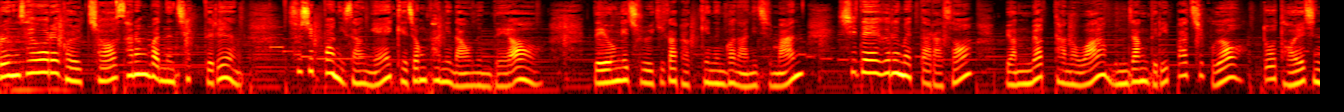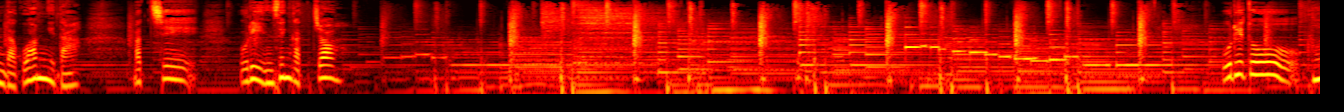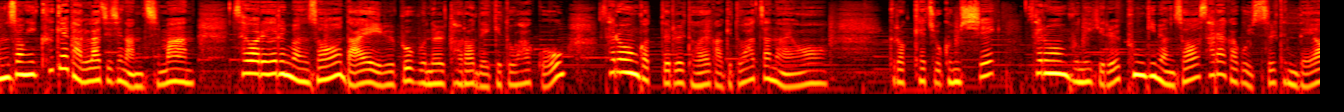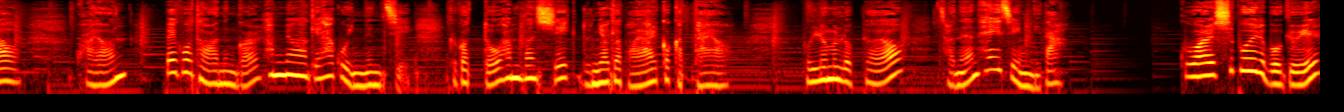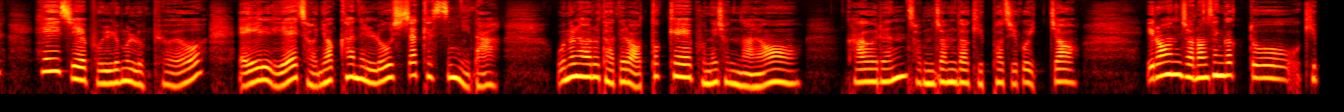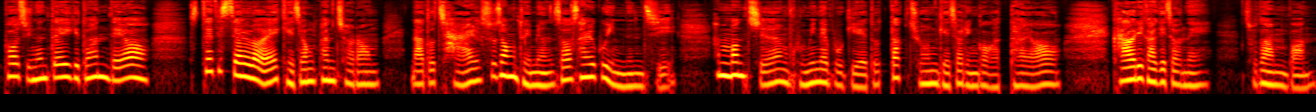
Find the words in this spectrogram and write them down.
오랜 세월에 걸쳐 사랑받는 책들은 수십 번 이상의 개정판이 나오는데요. 내용의 줄기가 바뀌는 건 아니지만 시대의 흐름에 따라서 몇몇 단어와 문장들이 빠지고요. 또 더해진다고 합니다. 마치 우리 인생 같죠? 우리도 본성이 크게 달라지진 않지만 세월이 흐르면서 나의 일부분을 덜어내기도 하고 새로운 것들을 더해가기도 하잖아요. 그렇게 조금씩 새로운 분위기를 풍기면서 살아가고 있을 텐데요. 과연 빼고 더하는 걸 현명하게 하고 있는지 그것도 한 번씩 눈여겨봐야 할 것 같아요. 볼륨을 높여요. 저는 헤이즈입니다. 9월 15일 목요일 헤이지의 볼륨을 높여요. 에일리의 저녁 하늘로 시작했습니다. 오늘 하루 다들 어떻게 보내셨나요? 가을은 점점 더 깊어지고 있죠. 이런저런 생각도 깊어지는 때이기도 한데요. 스테디셀러의 개정판처럼 나도 잘 수정되면서 살고 있는지 한 번쯤 고민해 보기에도 딱 좋은 계절인 것 같아요. 가을이 가기 전에 저도 한번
